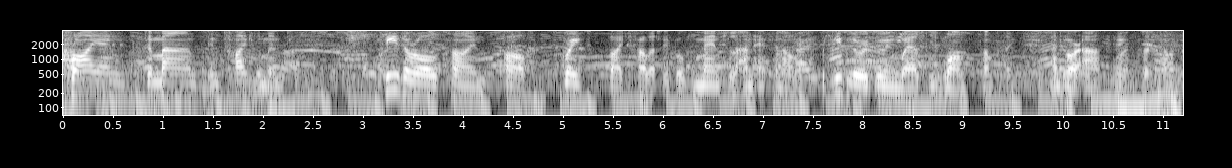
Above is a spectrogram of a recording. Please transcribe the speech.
crying, demands, entitlement, these are all signs of great vitality, both mental and economic. It's the people who are doing well, who want something, and who are asking for something.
